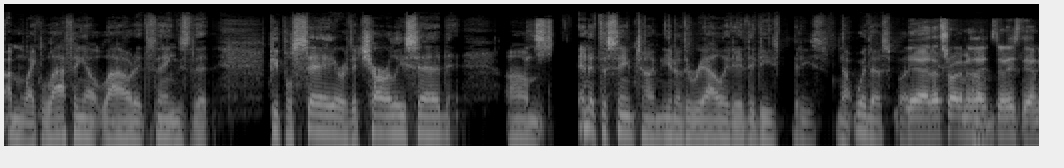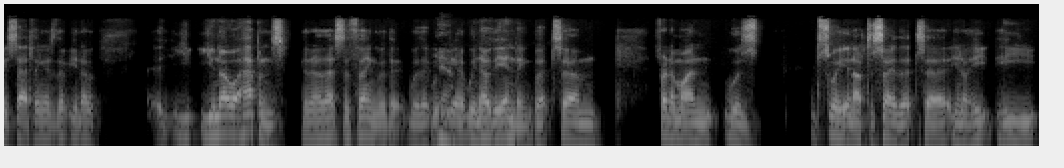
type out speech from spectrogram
i'm like laughing out loud at things that people say or that charlie said um and at the same time you know the reality that he's that he's not with us but yeah, that's right. I mean, um, that, that is the only sad thing is that you know, you, you know what happens. You know, that's the thing with it. With it, we, Yeah. uh, we know the ending. But um, a friend of mine was sweet enough to say that uh, you know he he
